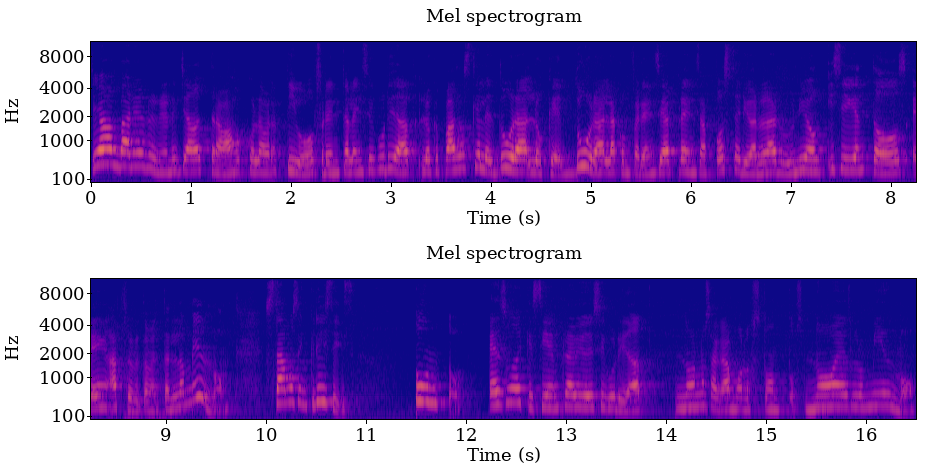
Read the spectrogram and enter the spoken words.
Llevan varias reuniones ya de trabajo colaborativo frente a la inseguridad, lo que pasa es que les dura lo que dura la conferencia de prensa posterior a la reunión y siguen todos en absolutamente lo mismo. Estamos en crisis. Punto. Eso de que siempre ha habido inseguridad, no nos hagamos los tontos, no es lo mismo.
